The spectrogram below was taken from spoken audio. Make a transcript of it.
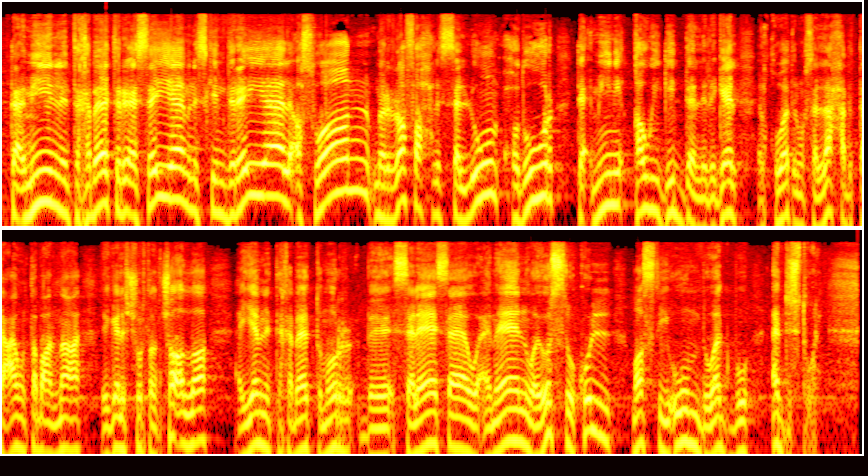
تأمين الانتخابات الرئاسية من اسكندرية لأسوان من رفح للسلوم حضور تأميني قوي جدا لرجال القوات المسلحة بالتعاون طبعا مع رجال الشرطة إن شاء الله. أيام الانتخابات تمر بسلاسة وأمان ويسر وكل مصري يقوم بواجبه الدستوري.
